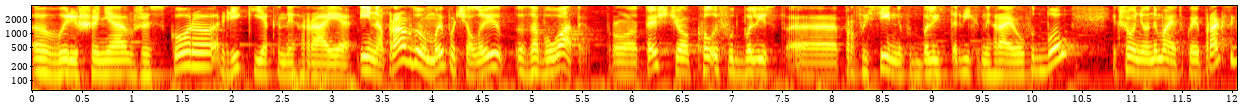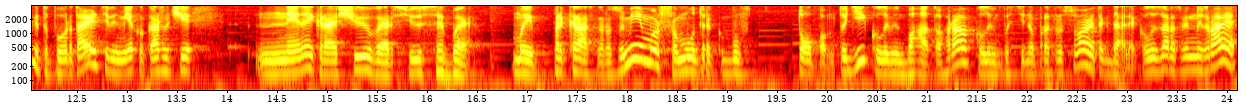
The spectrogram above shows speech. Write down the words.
вирішення. Вже скоро рік як не грає. І направду ми почали забувати. Про те, що коли футболіст, е, професійний футболіст рік не грає у футбол, якщо у нього немає такої практики, то повертається він, м'яко кажучи, не найкращою версією себе. Ми прекрасно розуміємо, що Мудрик був топом тоді, коли він багато грав, коли він постійно прогресував і так далі. Коли зараз він не грає,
